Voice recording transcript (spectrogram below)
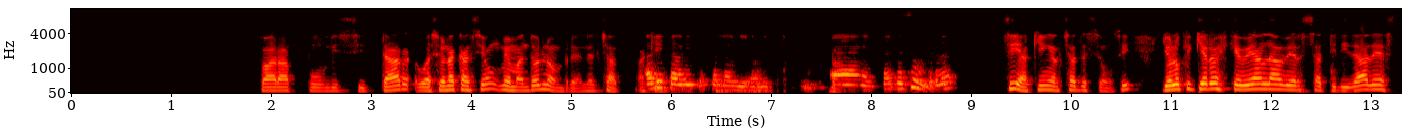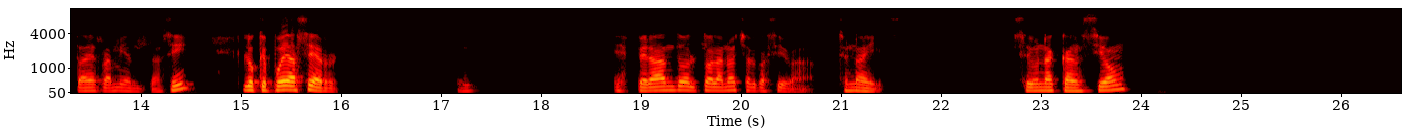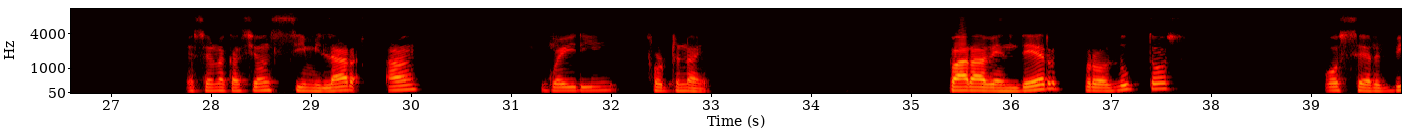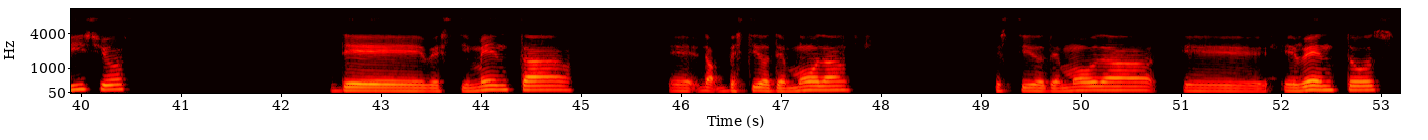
para publicitar o hacer una canción. Me mandó el nombre en el chat. Aquí. Ahorita, ahorita se la envío, ahorita. Está en el chat de Zoom, ¿verdad? Sí, aquí en el chat de Zoom, ¿sí? Yo lo que quiero es que vean la versatilidad de esta herramienta, ¿sí? Lo que puede hacer. Esperando toda la noche, algo así, va. Tonight. Hacer una canción. Hacer una canción similar a Waiting for Tonight. Para vender productos o servicios de vestimenta, eh, no, vestidos de moda, vestidos de moda, eh, eventos,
